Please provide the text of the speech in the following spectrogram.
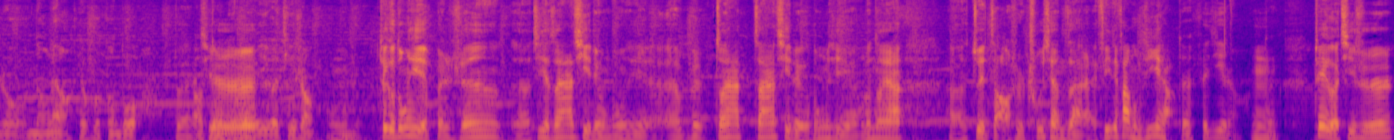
种能量也会更多。对，其实一个提升。嗯，这个东西本身，呃，机械增压器这种东西，呃，不是增压增压器这个东西，涡轮增压。呃，最早是出现在飞机发动机上，对飞机上，嗯，这个其实，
